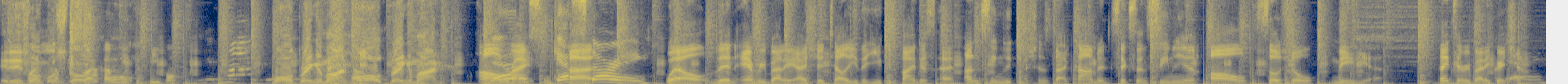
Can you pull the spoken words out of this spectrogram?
It is Wanna almost come, over, wanna come Ball. meet the people. Ball, bring him on. Ball, bring him on. All right. yes, Guest Uh, starring. Well, then, everybody, I should tell you that you can find us at unseemlyquestions.com and Six Unseemly on all social media. Thanks, everybody. Great show. Yay.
